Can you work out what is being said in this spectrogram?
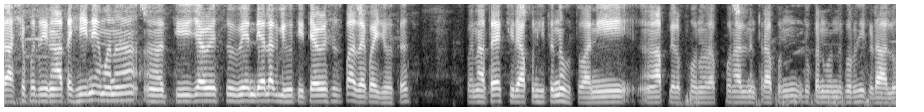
अशा पद्धतीनं आता ही नियमानं ती ज्यावेळेस वेन द्यायला लागली होती त्यावेळेसच पाजायला पाहिजे होतं. पण आता ॲक्च्युली आपण इथं नव्हतो आणि आपल्याला फोनवर फोन आल्यानंतर आपण दुकान बंद करून इकडं आलो.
